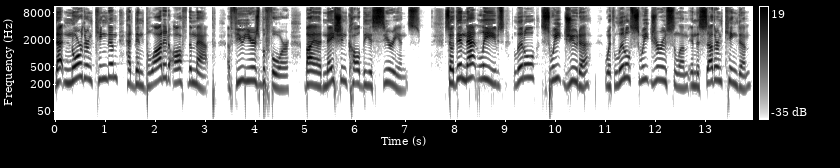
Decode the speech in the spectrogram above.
That northern kingdom had been blotted off the map a few years before by a nation called the Assyrians. So then that leaves little sweet Judah with little sweet Jerusalem in the southern kingdom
